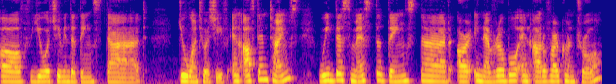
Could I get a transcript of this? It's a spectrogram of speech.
of you achieving the things that you want to achieve. And oftentimes we dismiss the things that are inevitable and out of our control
